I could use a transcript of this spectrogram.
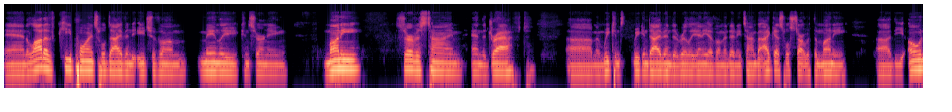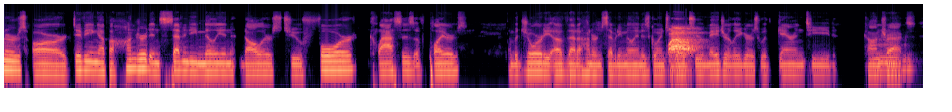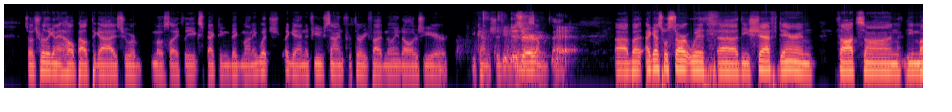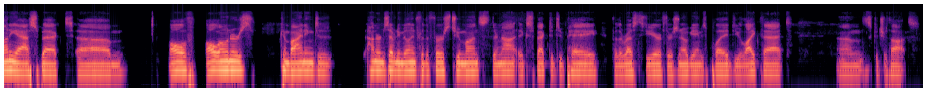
And a lot of key points, we'll dive into each of them, mainly concerning money, service time, and the draft. Um, and we can we can dive into really any of them at any time. But I guess we'll start with the money. Uh, the owners are divvying up 170 million dollars to four classes of players. A majority of that 170 million is going to wow. go to major leaguers with guaranteed contracts. Mm-hmm. So it's really going to help out the guys who are most likely expecting big money. Which, again, if you sign for thirty-five million dollars a year, you kind of should you deserve some of that. Yeah. Uh, but I guess we'll start with uh, the chef Darren. Thoughts on the money aspect? Um, all all owners combining to 170 million for the first two months. They're not expected to pay for the rest of the year if there's no games played. Do you like that? Um, let's get your thoughts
